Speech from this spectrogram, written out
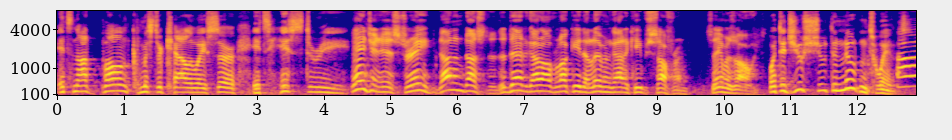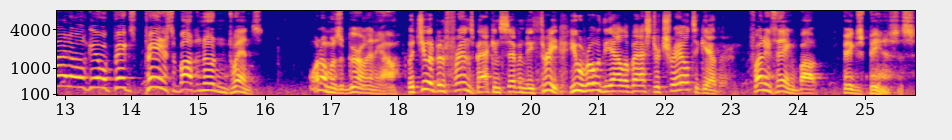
It's not bunk, Mr. Calloway, sir. It's history. Ancient history, done and dusted. The dead got off lucky, the living gotta keep suffering. Same as always. But did you shoot the Newton twins? I don't give a pig's penis about the Newton twins. One of them was a girl, anyhow. But you had been friends back in 73. You rode the Alabaster Trail together. Funny thing about pigs' penises.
